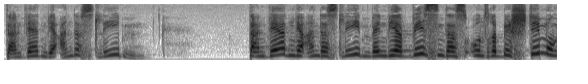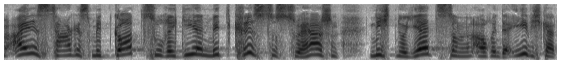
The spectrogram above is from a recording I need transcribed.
dann werden wir anders leben. dann werden wir anders leben. Wenn wir wissen, dass unsere Bestimmung eines Tages mit Gott zu regieren, mit Christus zu herrschen, nicht nur jetzt, sondern auch in der Ewigkeit,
